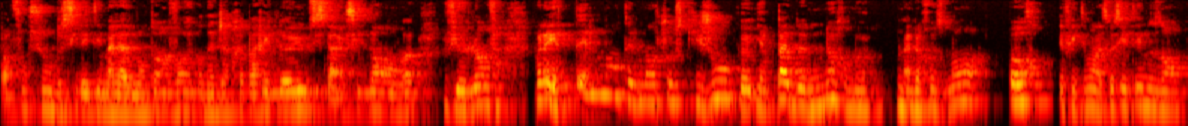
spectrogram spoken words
en fonction de s'il a été malade longtemps avant et qu'on a déjà préparé le deuil ou si c'est un accident violent. Enfin, voilà, il y a tellement, tellement de choses qui jouent qu'il n'y a pas de normes malheureusement. Or, effectivement, la société nous en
